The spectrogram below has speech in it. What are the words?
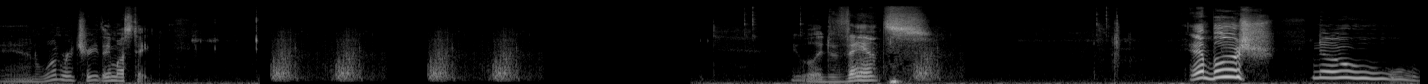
and one retreat they must take. We will advance. Ambush! No!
